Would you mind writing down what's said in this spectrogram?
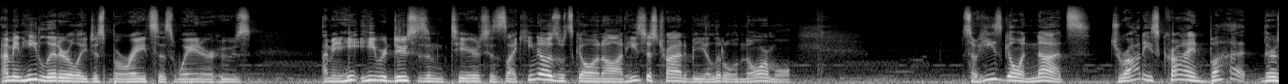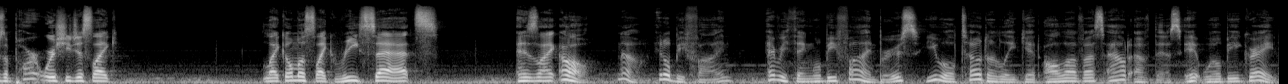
I mean he literally just berates this waiter who's I mean he he reduces him to tears cuz like he knows what's going on. He's just trying to be a little normal. So he's going nuts. Jurati's crying, but there's a part where she just like like almost like resets and is like, "Oh, no, it'll be fine. Everything will be fine, Bruce. You will totally get all of us out of this. It will be great."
